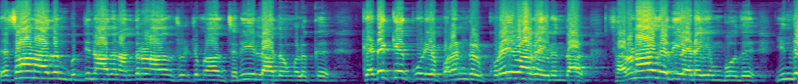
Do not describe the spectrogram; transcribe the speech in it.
தசாநாதன் புத்திநாதன் அந்தரநாதன் சூட்சமநாதன் சரியில்லாதவங்களுக்கு கிடைக்கக்கூடிய பலன்கள் குறைவாக இருந்தால் சரணாகதி அடையும் போது இந்த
